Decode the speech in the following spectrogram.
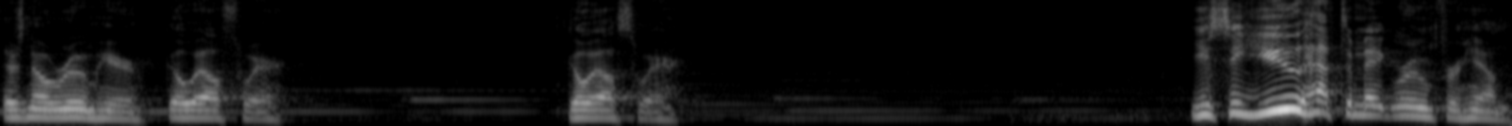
There's no room here. Go elsewhere. Go elsewhere. You see, you have to make room for him.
